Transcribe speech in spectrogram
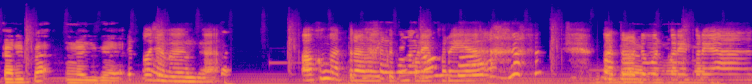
Karipa enggak juga ya? Oh juga enggak. Aku nggak terlalu ikutin Korea Korea. Nggak terlalu demen Korea Koreaan.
